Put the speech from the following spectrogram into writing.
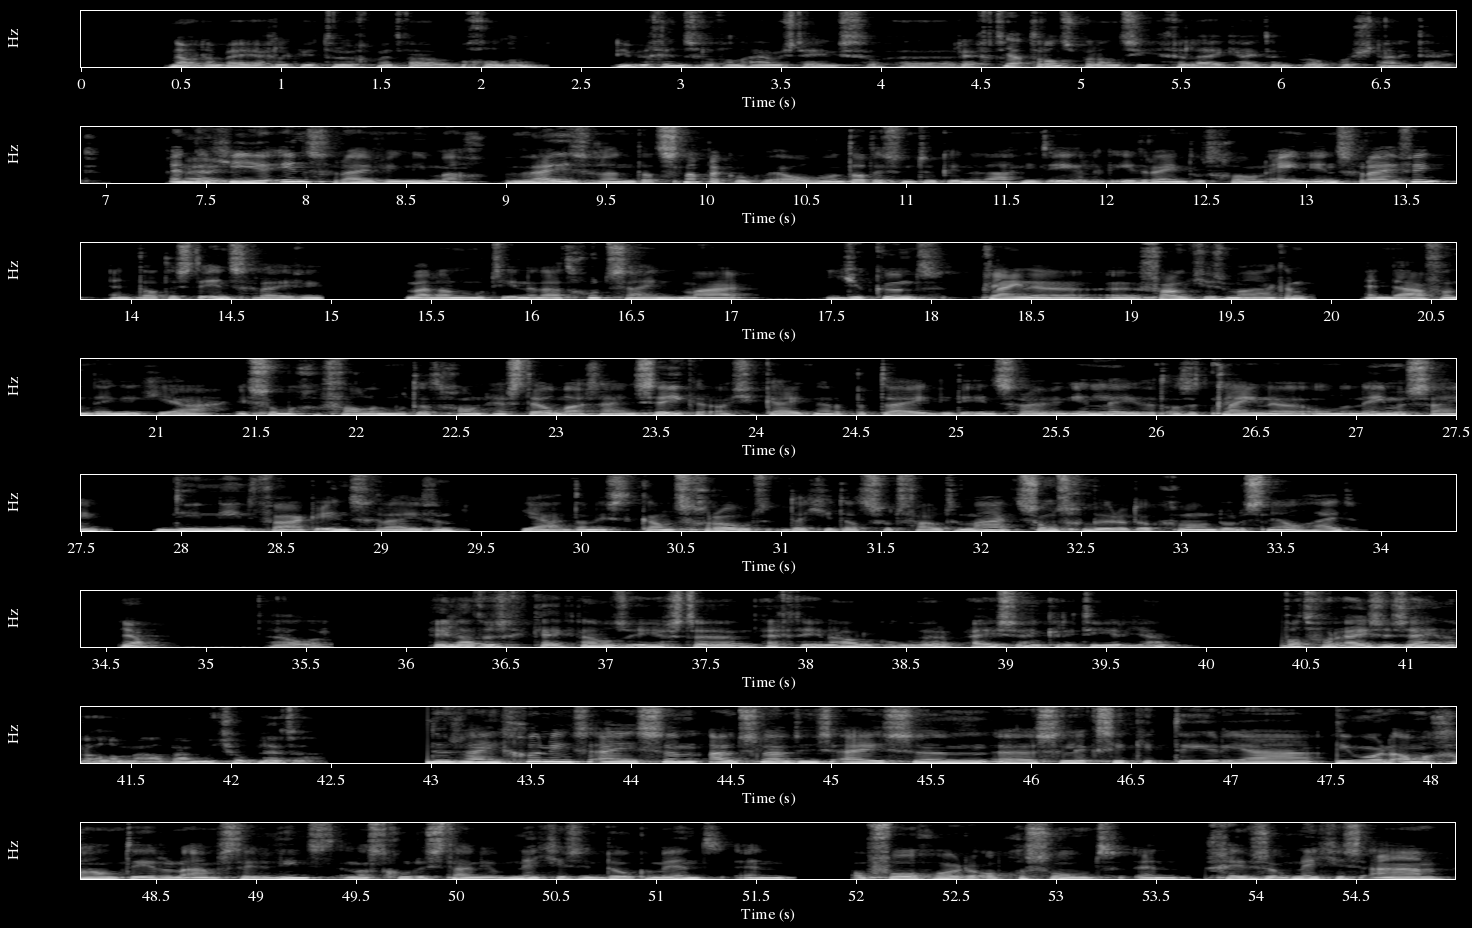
nou, dan ben je eigenlijk weer terug met waar we begonnen. Die beginselen van aanbestedingsrecht. Transparantie, gelijkheid en proportionaliteit. En dat je je inschrijving niet mag wijzigen, dat snap ik ook wel. Want dat is natuurlijk inderdaad niet eerlijk. Iedereen doet gewoon één inschrijving en dat is de inschrijving. Maar dan moet die inderdaad goed zijn. Maar je kunt kleine uh, foutjes maken. En daarvan denk ik, ja, in sommige gevallen moet dat gewoon herstelbaar zijn. Zeker als je kijkt naar de partij die de inschrijving inlevert. Als het kleine ondernemers zijn die niet vaak inschrijven, ja, dan is de kans groot dat je dat soort fouten maakt. Soms gebeurt het ook gewoon door de snelheid. Ja, helder. Hey, laten we eens kijken naar ons eerste echte inhoudelijk onderwerp, eisen en criteria. Wat voor eisen zijn er allemaal? Waar moet je op letten? Er zijn gunningseisen, uitsluitingseisen, uh, selectiecriteria. Die worden allemaal gehanteerd door de aanbesteden dienst. En als het goed is staan die ook netjes in het document en op volgorde opgezond. En geven ze ook netjes aan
